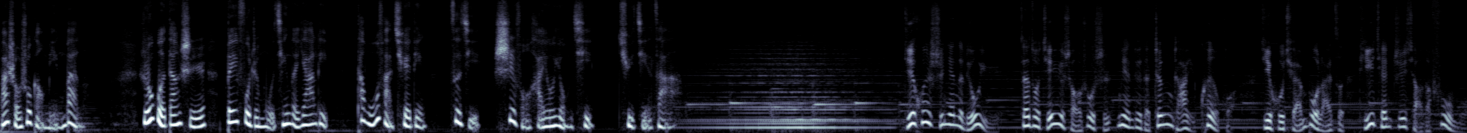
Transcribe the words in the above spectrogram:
把手术搞明白了。如果当时背负着母亲的压力，他无法确定自己是否还有勇气去结扎。结婚十年的刘宇，在做节育手术时面对的挣扎与困惑，几乎全部来自提前知晓的父母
